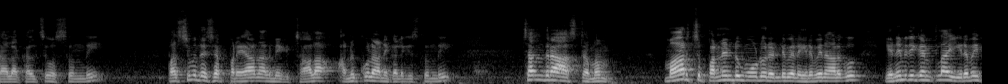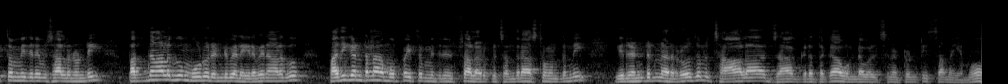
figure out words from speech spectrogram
చాలా కలిసి వస్తుంది. పశ్చిమ దశ ప్రయాణాలు మీకు చాలా అనుకూలాన్ని కలిగిస్తుంది. చంద్రాష్టమం మార్చి పన్నెండు మూడు రెండు వేల ఇరవై నాలుగు ఎనిమిది గంటల ఇరవై తొమ్మిది నిమిషాల నుండి పద్నాలుగు మూడు రెండు వేల ఇరవై నాలుగు పది గంటల ముప్పై తొమ్మిది నిమిషాల వరకు చంద్రాష్టం ఉంటుంది. ఈ రెండున్నర రోజులు చాలా జాగ్రత్తగా ఉండవలసినటువంటి సమయము.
